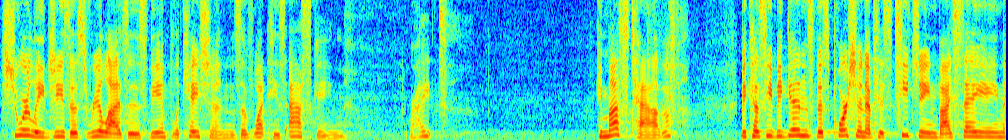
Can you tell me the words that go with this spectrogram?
surely Jesus realizes the implications of what he's asking, right? He must have because he begins this portion of his teaching by saying,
